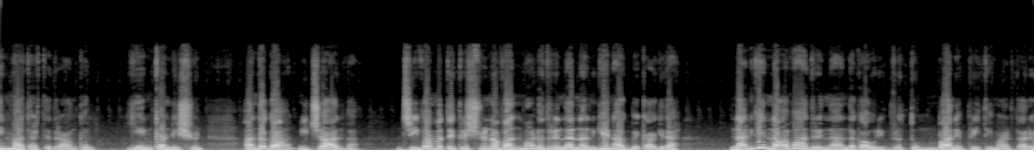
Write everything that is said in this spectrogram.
ಏನು ಮಾತಾಡ್ತಿದ್ರ ಅಂಕಲ್ ಏನು ಕಂಡೀಷನ್ ಅಂದಾಗ ನಿಜ ಅಲ್ವಾ? ಜೀವ ಮತ್ತು ಕೃಷ್ಣನ ಒಂದು ಮಾಡೋದ್ರಿಂದ ನನಗೇನಾಗಬೇಕಾಗಿದೆ ನನಗೇನು ಲಾಭ ಅದರಿಂದ ಅಂದಾಗ ಅವರಿಬ್ಬರು ತುಂಬಾ ಪ್ರೀತಿ ಮಾಡ್ತಾರೆ.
